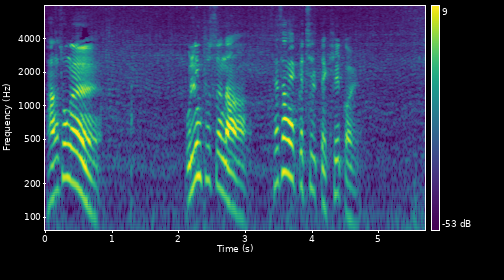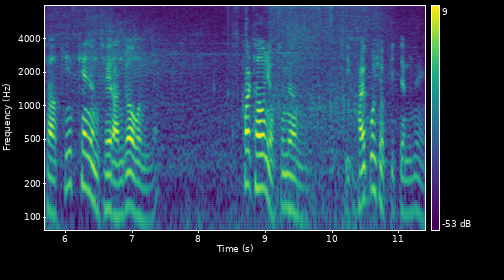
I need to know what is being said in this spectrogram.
방송을 올림푸스나 세상의 끝일 때 킬걸. 자, 킹스캐년은 제일 안 좋아하거든요. 스컬타운이 없으면 이 갈 곳이 없기 때문에.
